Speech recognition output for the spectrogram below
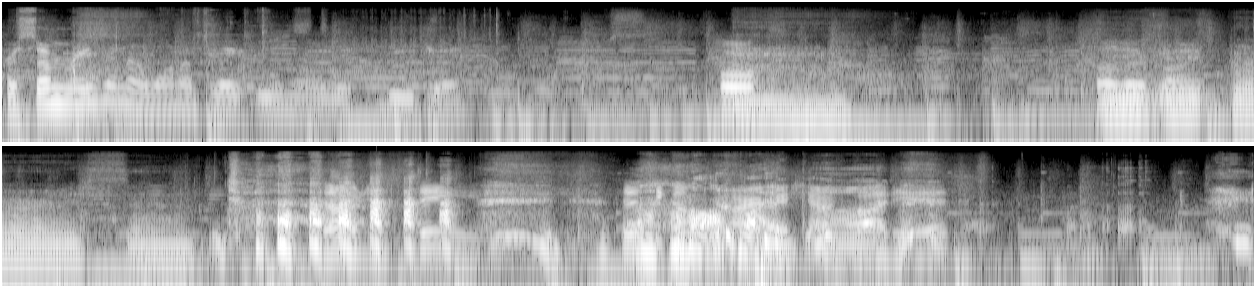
For some reason, I want to play Uno with DJ. Cool. Mm. Colorblind. Every person. No, just see. Just see Oh my God. body is.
